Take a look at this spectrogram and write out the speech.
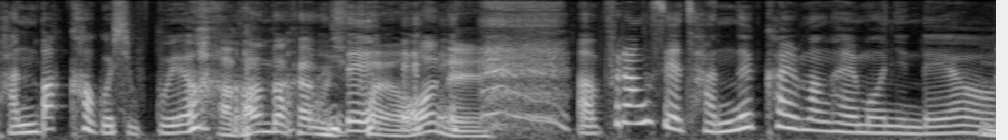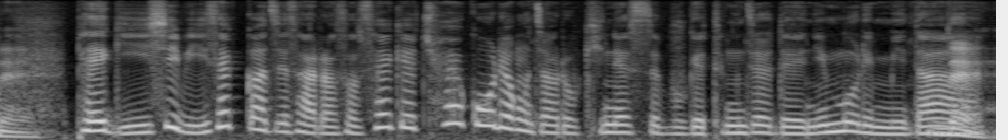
반박하고 싶고요. 아, 반박하고 네. 싶어요. 네. 아, 프랑스의 잔느 칼망 할머니인데요. 네. 122세까지 살아서 세계 최고령자로 기네스북에 등재된 인물입니다. 네.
